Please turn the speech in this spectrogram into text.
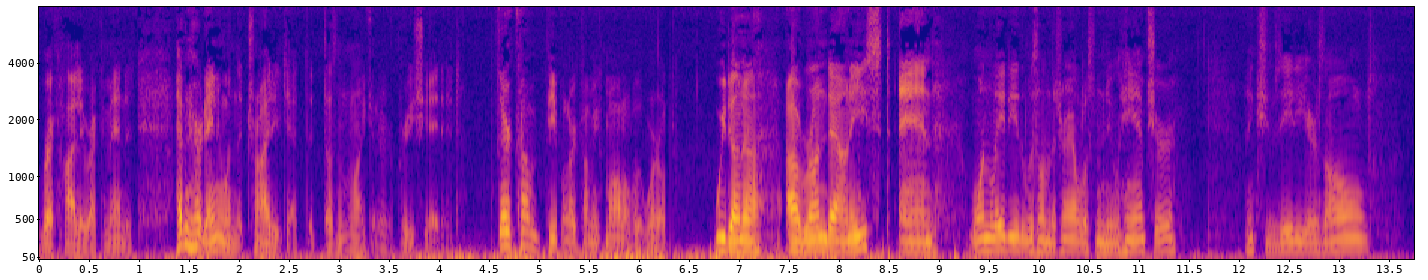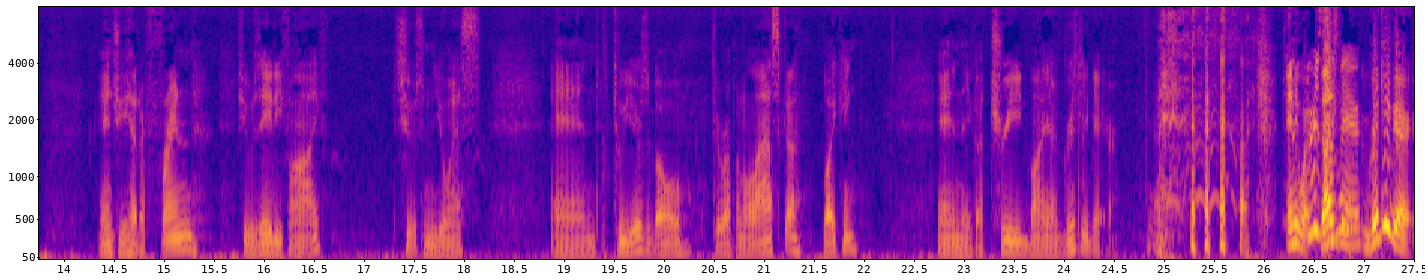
rec- highly recommend it. I haven't heard anyone that tried it yet that doesn't like it or appreciate it. There come people are coming from all over the world. We done a, a run down east, and one lady that was on the trail was from New Hampshire. I think she was 80 years old, and she had a friend. She was 85. She was from the U.S. And two years ago, they were up in Alaska biking, and they got treed by a grizzly bear. anyway, grizzly that's bear. grizzly bear.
